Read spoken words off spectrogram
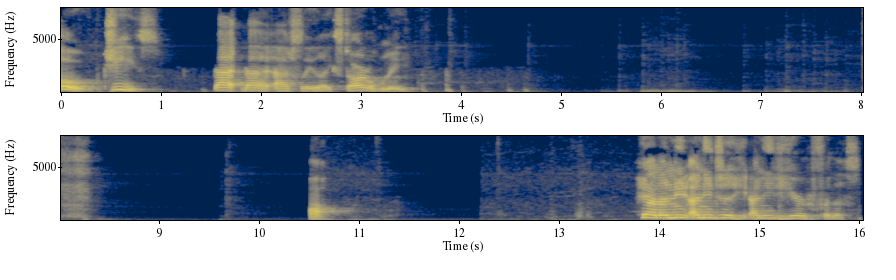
oh, jeez. That that actually like startled me. Ah. Hey, I need I need to I need to hear for this.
